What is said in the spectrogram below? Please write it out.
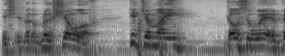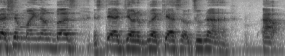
it's, it's like a, like a show off. Get your money, Go somewhere, invest your money them bloods, and stay at jail in the Blood Castle 29. Out.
